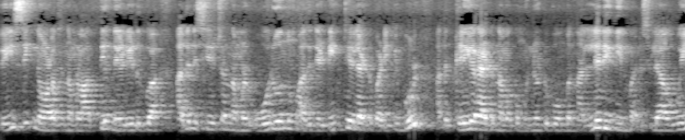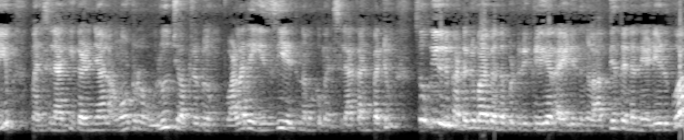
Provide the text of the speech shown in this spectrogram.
ബേസിക് നോളജ് നമ്മൾ ആദ്യം നേടിയെടുക്കുക. അതിനുശേഷം നമ്മൾ ഓരോന്നും അതിന്റെ ഡീറ്റെയിൽ ആയിട്ട് പഠിക്കുമ്പോൾ അത് ക്ലിയർ ആയിട്ട് നമുക്ക് മുന്നോട്ട് പോകുമ്പോൾ നല്ല രീതിയിൽ മനസ്സിലാവുകയും മനസ്സിലാക്കി കഴിഞ്ഞാൽ അങ്ങോട്ടുള്ള ഓരോ ചാപ്റ്ററുകളും വളരെ ഈസി ആയിട്ട് നമുക്ക് മനസ്സിലാക്കാൻ പറ്റും. സോ ഈ ഒരു കണ്ടന്റുമായി ബന്ധപ്പെട്ട ഒരു ക്ലിയർ ഐഡിയ നിങ്ങൾ ആദ്യം തന്നെ നേടിയെടുക്കുക.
